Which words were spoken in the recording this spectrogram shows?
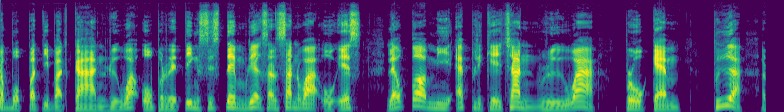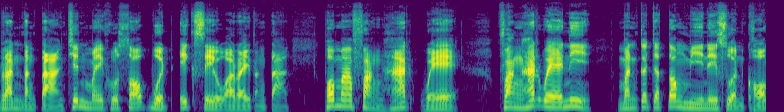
ระบบปฏิบัติการหรือว่า Operating System เรียกสั้นๆว่า OS แล้วก็มีแอปพลิเคชันหรือว่าโปรแกรมเพื่อรันต่างๆ เช่น Microsoft Word Excel อะไรต่างๆ พอมาฝั่งฮาร์ดแวร์ ฝั่งฮาร์ดแวร์นี่มันก็จะต้องมีในส่วนของ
